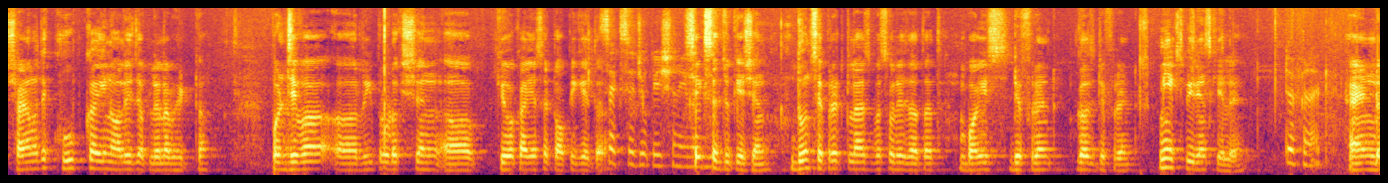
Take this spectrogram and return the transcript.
शाळेमध्ये खूप काही नॉलेज आपल्याला भेटतं. पण जेव्हा रिप्रोडक्शन किंवा काही असं टॉपिक येतं सेक्स एज्युकेशन सेक्स एज्युकेशन दोन सेपरेट क्लास बसवले जातात. बॉईज डिफरंट गर्ल्स डिफरंट मी एक्सपिरियन्स केलं आहे डेफिनेटली अँड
